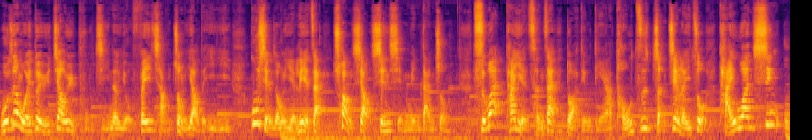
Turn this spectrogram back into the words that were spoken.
我认为对于教育普及呢，有非常重要的意义。辜显荣也列在创校先贤名单中。此外，他也曾在大稻埕投资整建了一座台湾新舞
